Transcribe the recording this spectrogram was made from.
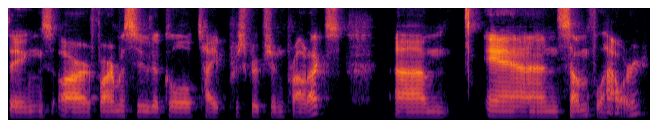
things are pharmaceutical type prescription products um, and some flower.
